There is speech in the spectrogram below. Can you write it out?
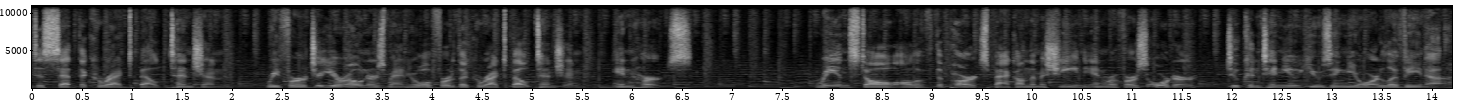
to set the correct belt tension. Refer to your owner's manual for the correct belt tension in Hertz. Reinstall all of the parts back on the machine in reverse order to continue using your Lavina.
